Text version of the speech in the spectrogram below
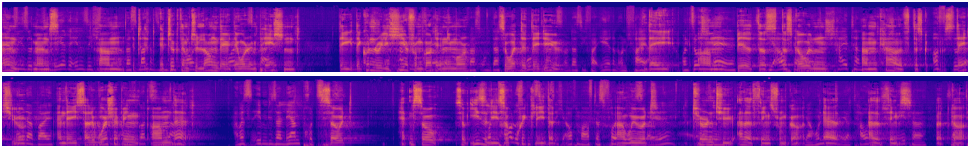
irgendwie so diese commandments, Leere in sich fühlen. um, it, it, it took them too long. They they were impatient. They they couldn't really hear from God anymore. So what did they do? They um, built this this golden um, calf, this statue, and they started worshiping um, that. Aber es ist eben dieser Lernprozess. So it happened so so easily, so quickly that sich auch mal auf das Volk uh, we would turn to other things from God, uh, other things but God.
